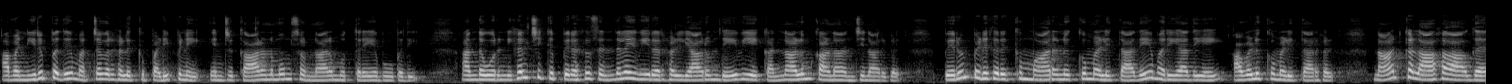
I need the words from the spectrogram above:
அவன் இருப்பது மற்றவர்களுக்கு படிப்பினை என்று காரணமும் சொன்னார் முத்திரைய பூபதி அந்த ஒரு நிகழ்ச்சிக்கு பிறகு செந்தலை வீரர்கள் யாரும் தேவியை கண்ணாலும் காண அஞ்சினார்கள். பெரும்பிடுகருக்கும் மாறனுக்கும் அளித்த அதே மரியாதையை அவளுக்கும் அளித்தார்கள். நாட்கள் ஆக ஆக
